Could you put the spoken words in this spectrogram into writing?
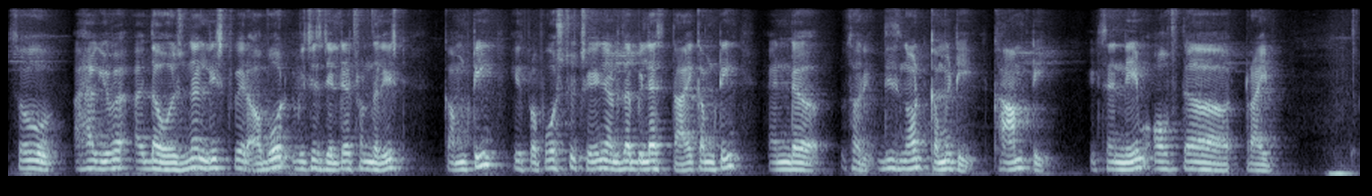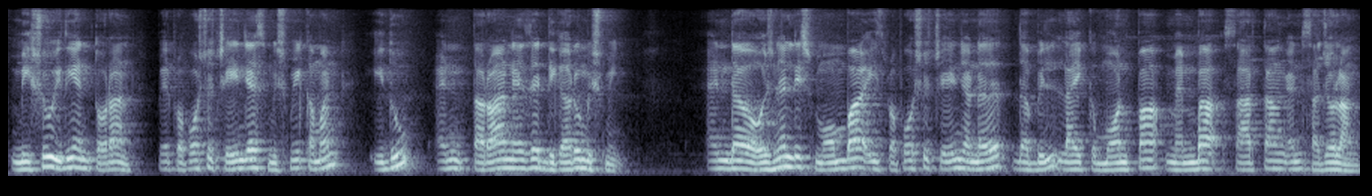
So, I have given uh, the original list where Abor which is deleted from the list. Committee is proposed to change under the bill as Thai Committee and uh, sorry, this is not committee, Khamti. It's a name of the tribe. Mishmi, Idu and Taraon were proposed to change as Mishmi Kaman, Idu and Taraon as a Digaru Mishmi. And the original list Momba is proposed to change under the bill like Monpa, Memba, Sartang and Sajolang.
